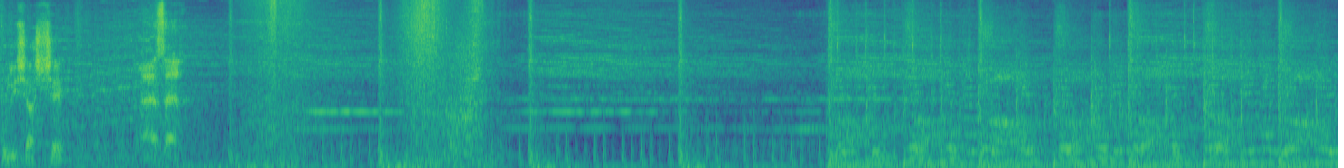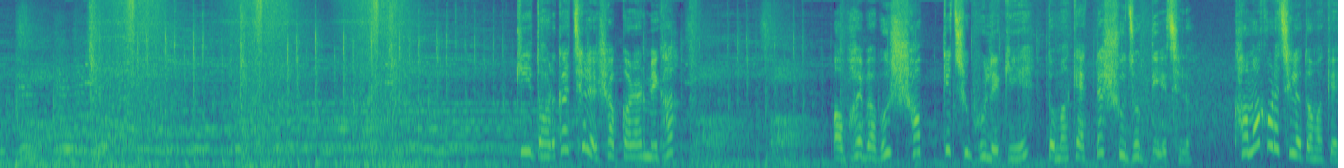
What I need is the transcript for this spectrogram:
পুলিশ আসছে। হ্যাঁ কি দরকার ছিল সব করার, মেঘা? অভয়বাবু সব কিছু ভুলে গিয়ে তোমাকে একটা সুযোগ দিয়েছিল। ক্ষমা করেছিল তোমাকে।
